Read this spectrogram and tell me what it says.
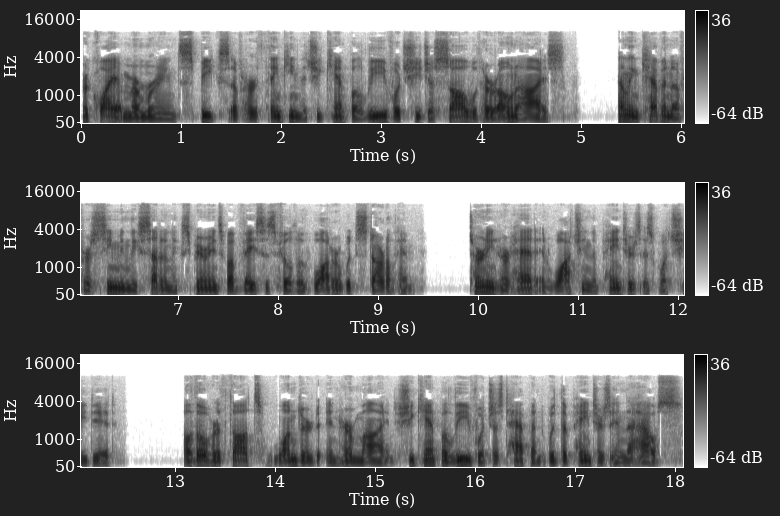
Her quiet murmuring speaks of her thinking that she can't believe what she just saw with her own eyes. Telling Kevin of her seemingly sudden experience about vases filled with water would startle him, Turning her head and watching the painters is what she did. Although her thoughts wandered in her mind, she can't believe what just happened with the painters in the house.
